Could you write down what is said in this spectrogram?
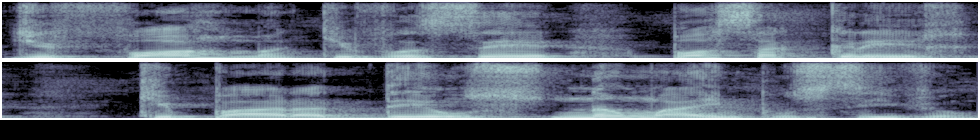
de forma que você possa crer que para Deus não há impossível.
